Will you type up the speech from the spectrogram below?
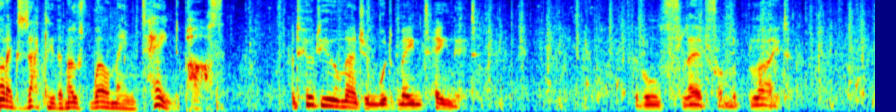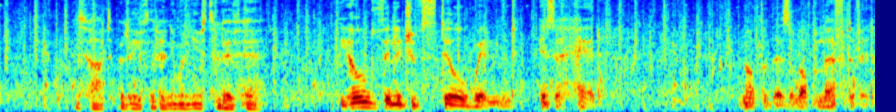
Not exactly the most well-maintained path. And who do you imagine would maintain it? They've all fled from the Blight. It's hard to believe that anyone used to live here. The old village of Stillwind is ahead. Not that there's a lot left of it.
